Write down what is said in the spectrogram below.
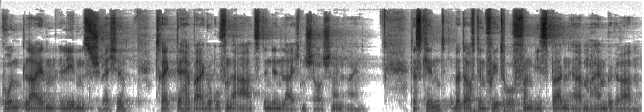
Grundleiden, Lebensschwäche trägt der herbeigerufene Arzt in den Leichenschauschein ein. Das Kind wird auf dem Friedhof von Wiesbaden-Erbenheim begraben.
